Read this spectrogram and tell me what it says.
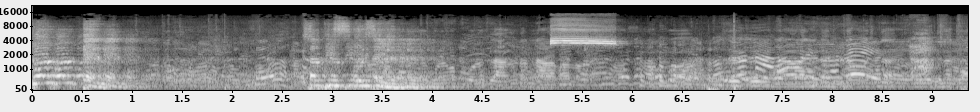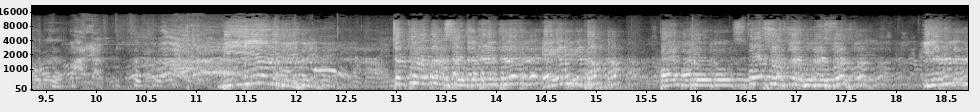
12 10 service Odisha eleven Beautifully. चतुरतार सहित खेळिथिले again cup point to sports of Bhubaneswar 11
